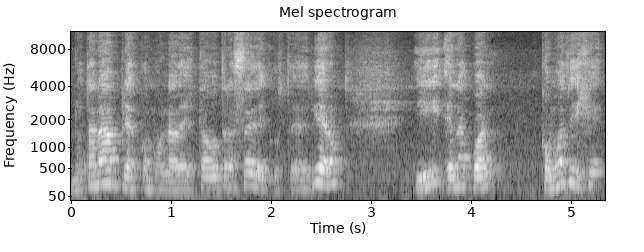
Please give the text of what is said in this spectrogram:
no tan amplias como la de esta otra sede que ustedes vieron y en la cual como dije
